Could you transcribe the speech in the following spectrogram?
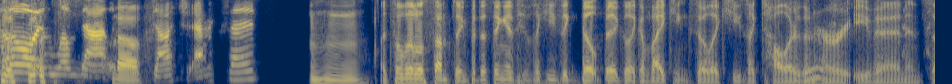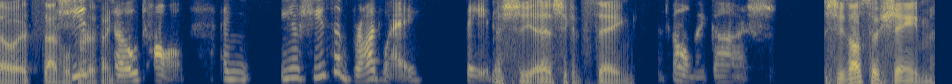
Oh, I love that little So- Dutch accent. hmm It's a little something, but the thing is, he's like he's like built big like a Viking, so like he's like taller than her even, and so it's that whole She's sort of thing. so tall, and you know she's a Broadway babe. yes, she is. She can sing. Oh my gosh. She's also Shame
